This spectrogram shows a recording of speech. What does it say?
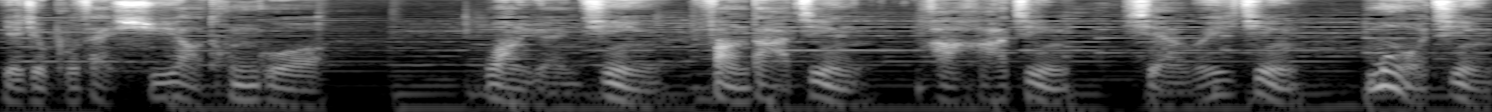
也就不再需要通过。望远镜、放大镜、哈哈镜、显微镜、墨镜，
